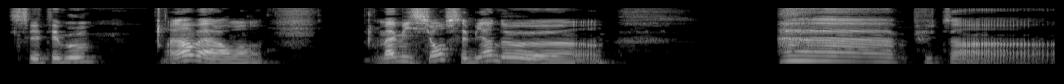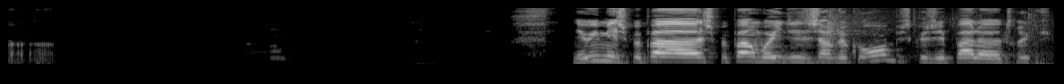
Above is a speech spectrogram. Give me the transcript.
C'était beau. Ah non, mais alors, ma mission, c'est bien de... euh, Ah, putain. Mais oui, mais je peux pas, je peux pas envoyer des décharges de courant puisque j'ai pas le truc.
